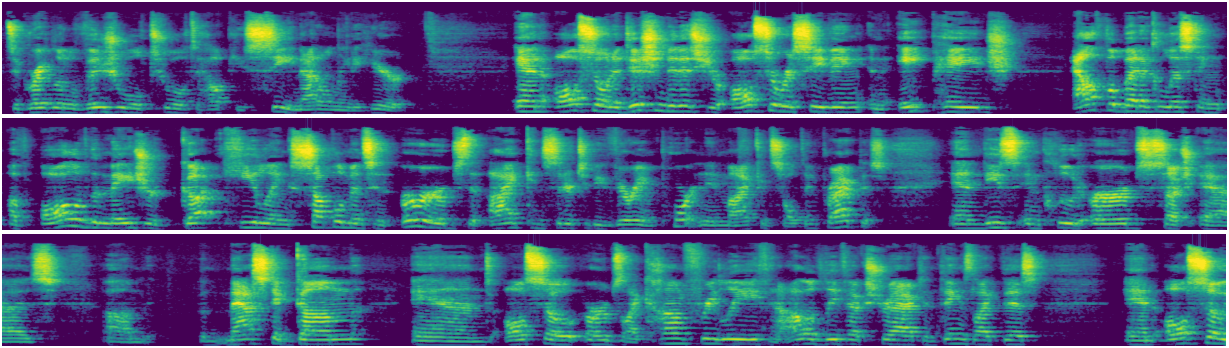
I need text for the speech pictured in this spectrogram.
It's a great little visual tool to help you see, not only to hear. And also, in addition to this, you're also receiving an eight-page alphabetical listing of all of the major gut healing supplements and herbs that I consider to be very important in my consulting practice. And these include herbs such as um, mastic gum, and also herbs like comfrey leaf and olive leaf extract and things like this. And also,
